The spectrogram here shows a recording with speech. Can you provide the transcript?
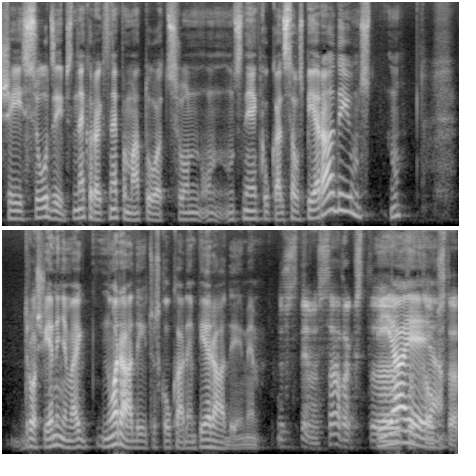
šīs sūdzības nekorekts, nepamatots un, un, un sniegt kaut kādus savus pierādījumus. Nu, droši vien viņam vajag norādīt uz kaut kādiem pierādījumiem. Nu, piemēram sārakstu, jā, jā, jā.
